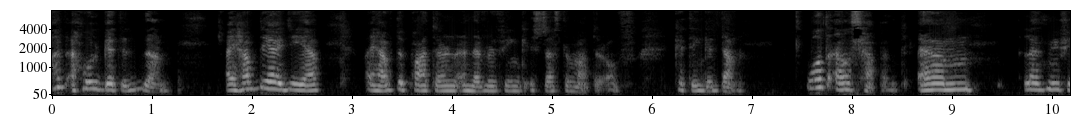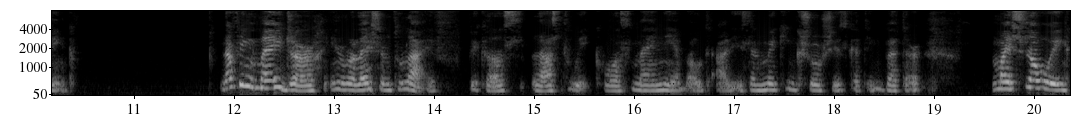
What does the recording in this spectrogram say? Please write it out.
but I will get it done. I have the idea I have the pattern and everything it's just a matter of getting it done. What else happened? Um, let me think. Nothing major in relation to life because last week was mainly about Alice and making sure she's getting better. My sewing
